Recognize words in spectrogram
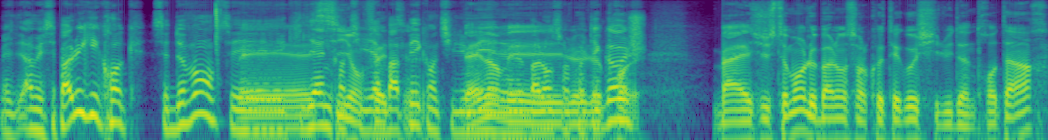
Mais, ah, mais c'est pas lui qui croque, c'est devant. C'est Kylian si, quand il fait. Mbappé quand il lui Ben met non, le ballon sur le le- côté le gauche. Bah justement, le ballon sur le côté gauche, il lui donne trop tard.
